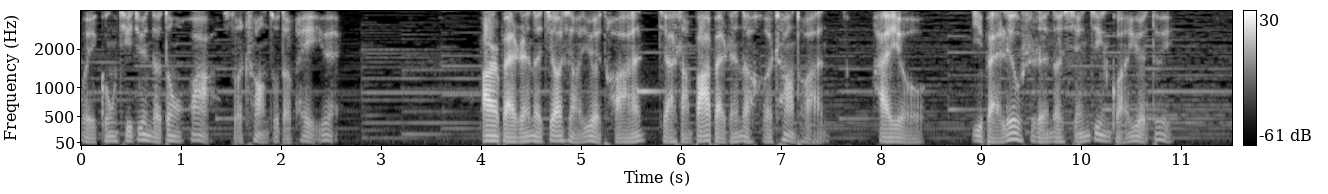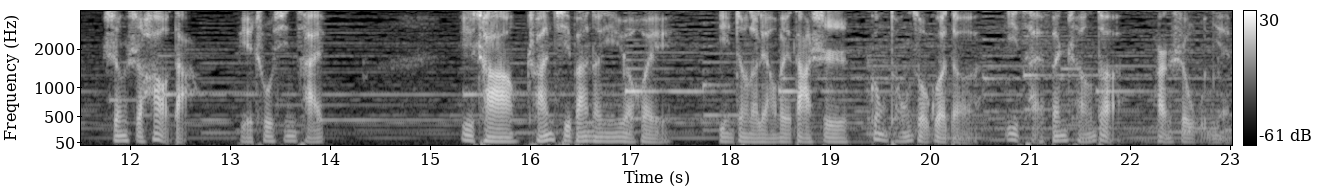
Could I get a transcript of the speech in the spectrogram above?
为宫崎骏的动画所创作的配乐。二百人的交响乐团，加上八百人的合唱团，还有一百六十人的行进管乐队，声势浩大，别出心裁。一场传奇般的音乐会，印证了两位大师共同走过的异彩纷呈的二十五年。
